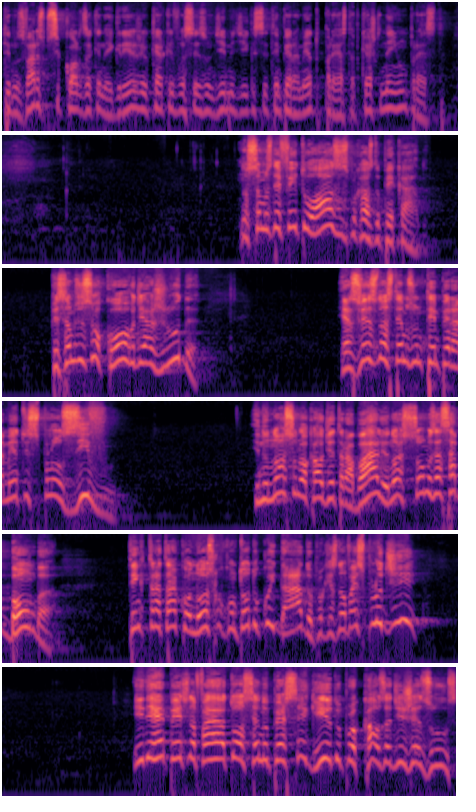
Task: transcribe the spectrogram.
Temos vários psicólogos aqui na igreja, eu quero que vocês um dia me digam se temperamento presta, porque eu acho que nenhum presta. Nós somos defeituosos por causa do pecado. Precisamos de socorro, de ajuda. E às vezes nós temos um temperamento explosivo. E no nosso local de trabalho, nós somos essa bomba. Tem que tratar conosco com todo cuidado, porque senão vai explodir. E de repente nós falamos, ah, eu estou sendo perseguido por causa de Jesus.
